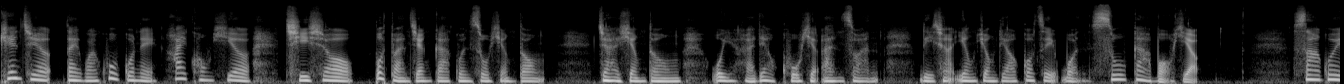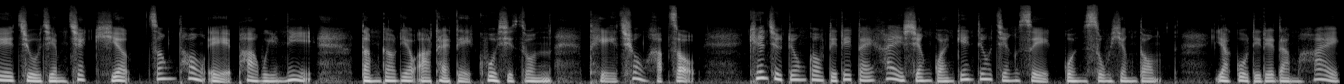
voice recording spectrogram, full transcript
谴责台湾附近的海空域持续不断增加军事行动，这行动危害了区域安全，而且影响了国际运输甲贸易。三月就任即刻总统的帕维尼谈到了亚太地区时阵，提倡合作，谴责中国伫咧台海相关紧张情势军事行动。也顾伫咧南海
